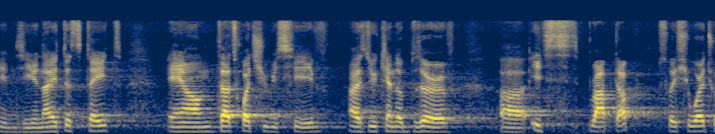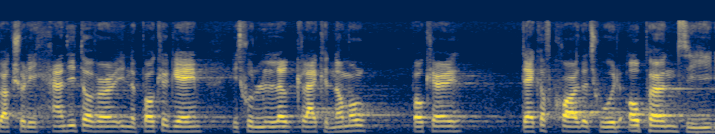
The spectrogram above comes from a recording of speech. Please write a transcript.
in the United States, and that's what you receive. As you can observe, uh, it's wrapped up. So if you were to actually hand it over in a poker game, it would look like a normal poker deck of cards that would open, the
